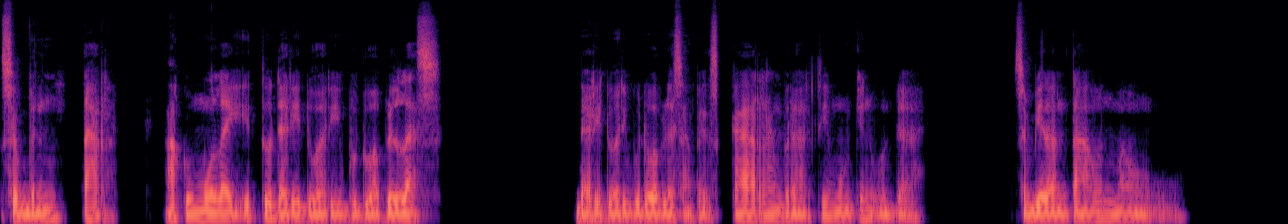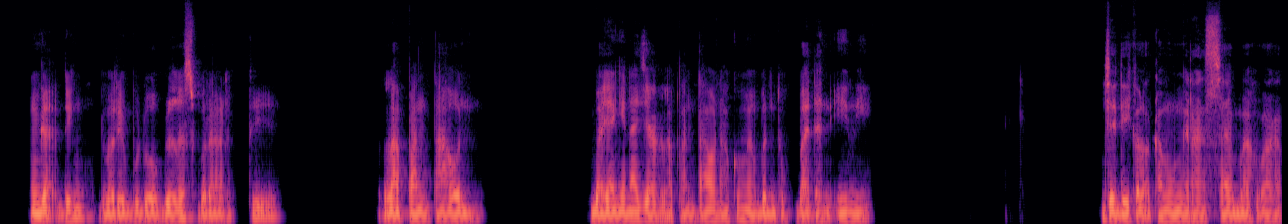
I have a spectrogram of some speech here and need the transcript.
sebentar. Aku mulai itu dari 2012. Dari 2012 sampai sekarang berarti mungkin udah 9 tahun mau enggak ding 2012 berarti 8 tahun. Bayangin aja 8 tahun aku ngebentuk badan ini. Jadi kalau kamu ngerasa bahwa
